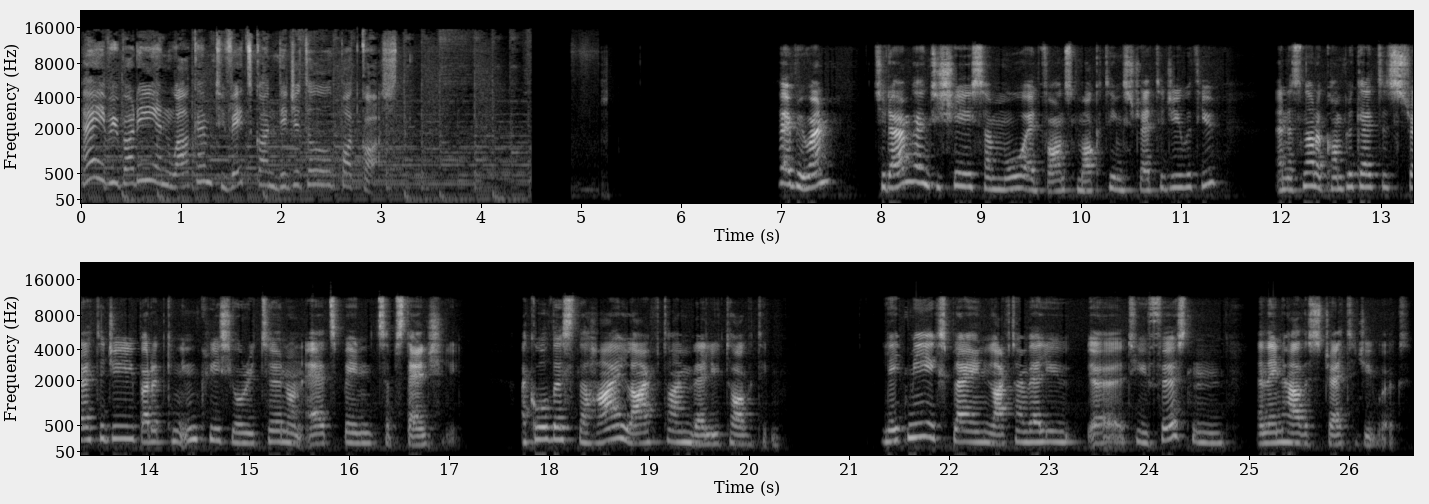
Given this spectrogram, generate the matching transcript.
Hey, everybody, and welcome to Vets Gone Digital podcast. Hey everyone, today I'm going to share some more advanced marketing strategy with you. And it's not a complicated strategy, but it can increase your return on ad spend substantially. I call this the high lifetime value targeting. Let me explain lifetime value uh, to you first and, and then how the strategy works.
